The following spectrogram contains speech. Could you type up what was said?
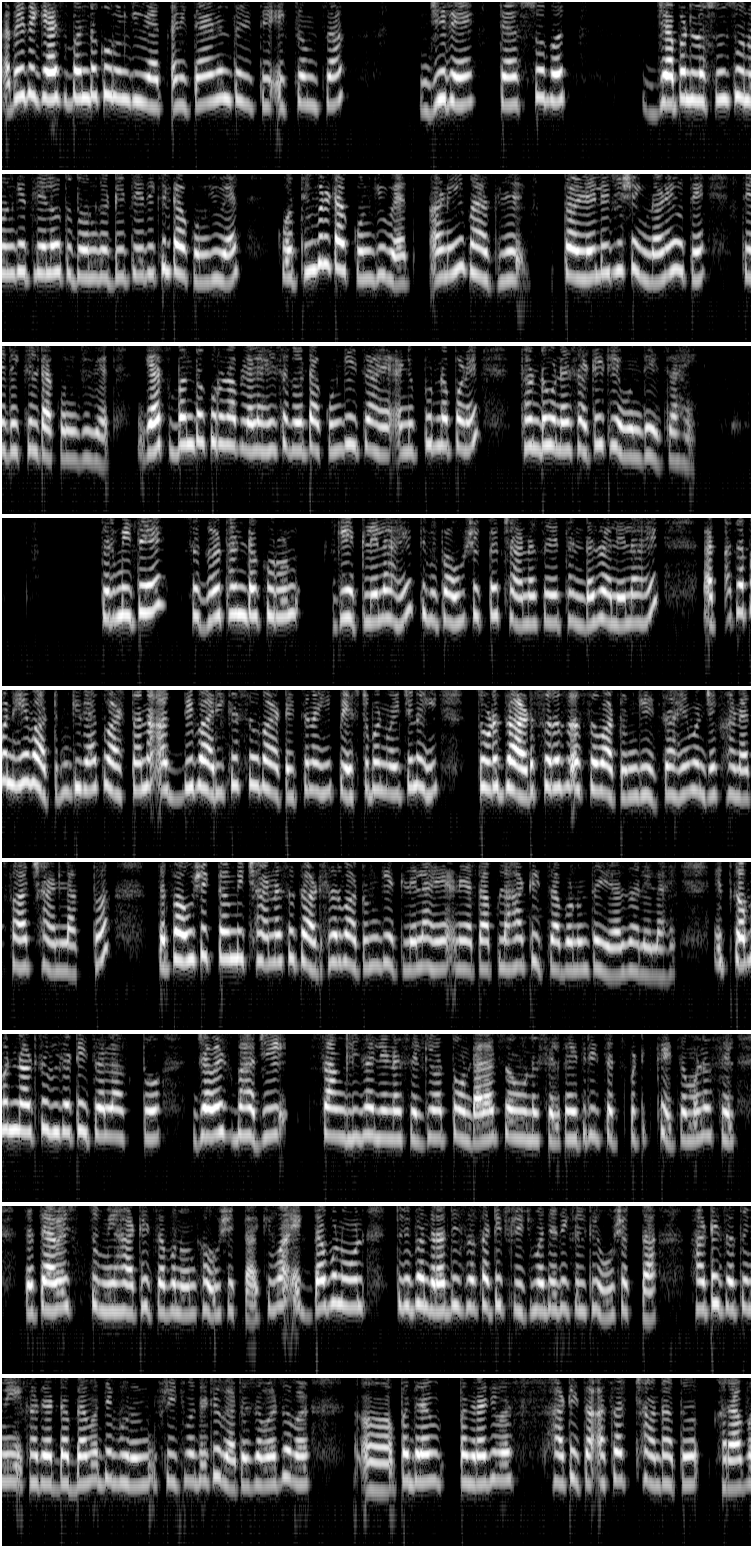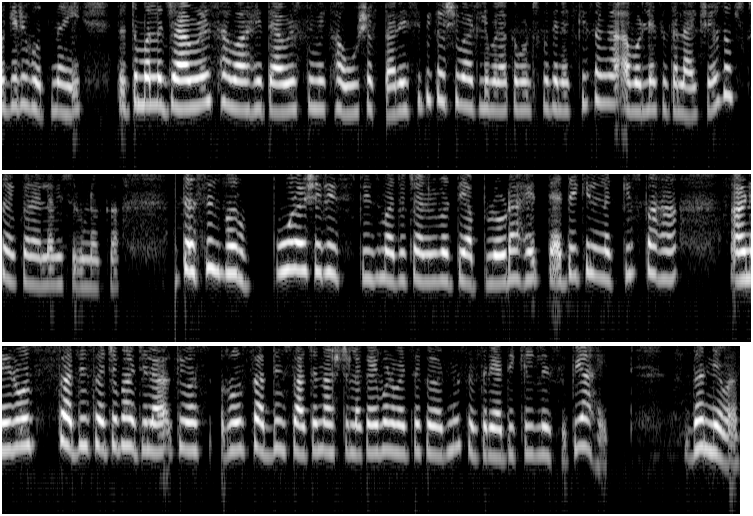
आता इथे गॅस बंद करून घेऊयात. आणि त्यानंतर इथे एक चमचा जिरे. त्यासोबत जे आपण लसूण सोलून घेतलेलं होतं दोन गड्डी ते देखील टाकून घेऊयात. कोथिंबीर टाकून घेऊयात. आणि भाजले तळलेले जे शेंगदाणे होते ते देखील टाकून घेऊयात. गॅस बंद करून आपल्याला हे सगळं टाकून घ्यायचं आहे आणि पूर्णपणे थंड होण्यासाठी ठेवून द्यायचं आहे. तर मी ते सगळं थंड करून घेतलेलं आहे. तुम्ही पाहू शकता छान असं हे थंड झालेलं आहे. आता आपण हे वाटून घेऊयात. वाटताना अगदी बारीक असं वाटायचं नाही पेस्ट बनवायची नाही. थोडं जाडसरच असं वाटून घ्यायचं आहे. म्हणजे खाण्यात फार छान लागतं. तर पाहू शकता मी छान असं जाडसर वाटून घेतलेला आहे आणि आता आपला हा ठेचा बनून तयार झालेला आहे. इतका भन्नाट चवीचा ठेचा लागतो. ज्यावेळेस भाजी चांगली झाली नसेल किंवा तोंडाला चव नसेल काहीतरी चटपटीत खायचं मन असेल तर त्यावेळेस तुम्ही हा ठेचा बनवून खाऊ शकता. किंवा एकदा बनवून तुम्ही पंधरा दिवसासाठी फ्रीजमध्ये देखील ठेवू शकता. हा ठेचा तुम्ही एखाद्या डब्यामध्ये भरून फ्रीजमध्ये ठेवला तर जवळजवळ पंधरा पंधरा दिवस हा ठेचा असाच छान राहतो खराब वगैरे होत नाही. तर तुम्हाला ज्यावेळेस हवा आहे त्यावेळेस तुम्ही खाऊ शकता. रेसिपी कशी वाटली मला कमेंट्समध्ये नक्की सांगा. आवडली तर लाईक शेअर सबस्क्राईब करायला विसरू नका. तसेच भरपूर असे रेसिपीज माझ्या चॅनलवरती अपलोड आहेत. त्या देखील नक्कीच पहा. आणि रोज सात दिवसाच्या भाजीला किंवा रोज सात दिवसाच्या नाश्त्याला काही बनवायचं कळत नसेल तर या देखील रेसिपी आहेत. धन्यवाद.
